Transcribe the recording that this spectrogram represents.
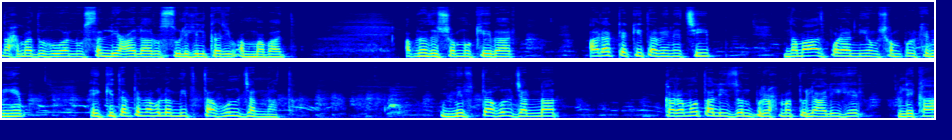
নাহমাদুহু নুসাল্লি আলা রসুলহিল করিম আম্মাবাদ আপনাদের সম্মুখে এবার আর একটা কিতাব এনেছি, নামাজ পড়ার নিয়ম সম্পর্কে নিয়ে। এই কিতাবটার নাম হলো মিফতাহুল জান্নাত। মিফতাহুল জান্নাত কারামত আলী জনপুর রহমতুল্লাহ আলীহের লেখা।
